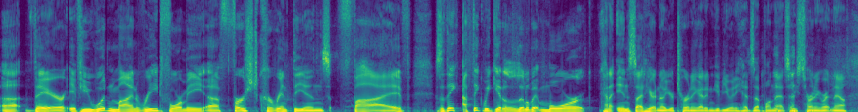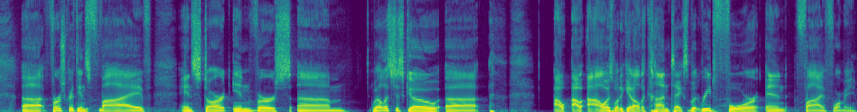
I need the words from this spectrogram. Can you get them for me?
uh, there. If you wouldn't mind, read for me uh, First Corinthians five, because I think I think we get a little bit more kind of insight here. I know you're turning. I didn't give you any heads up on that, so he's turning right now. Uh, First Corinthians five, and start in verse. Um, well, let's just go. I, I, I always want to get all the context, but read four and five for me.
